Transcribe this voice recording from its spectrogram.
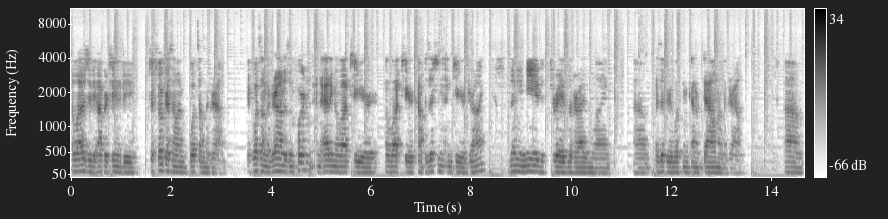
allows you the opportunity to focus on what's on the ground. If what's on the ground is important and adding a lot to your a lot to your composition and to your drawing, then you need to raise the horizon line um, as if you're looking kind of down on the ground. Um,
